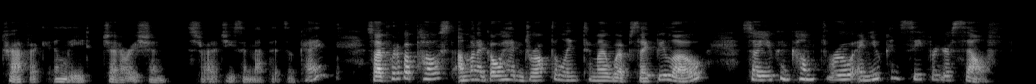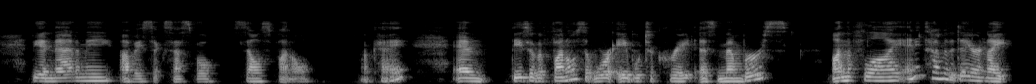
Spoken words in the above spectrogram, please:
traffic and lead generation strategies and methods. Okay, so I put up a post. I'm going to go ahead and drop the link to my website below so you can come through and you can see for yourself the anatomy of a successful sales funnel. Okay, and these are the funnels that we're able to create as members on the fly, any time of the day or night.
